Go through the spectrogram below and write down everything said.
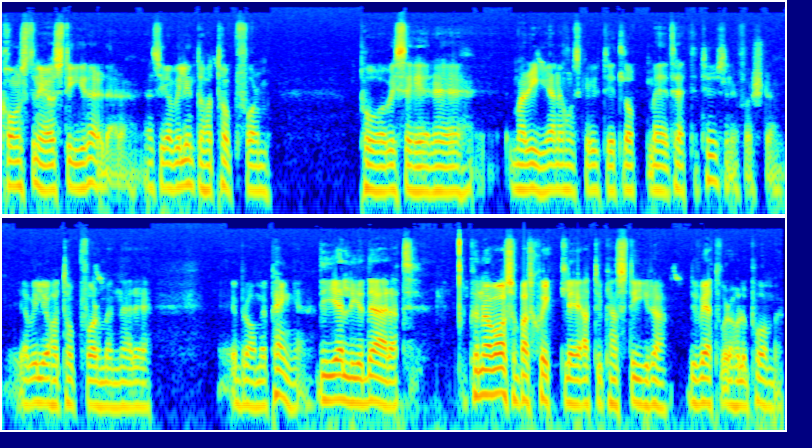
konsten är att styra det där. Alltså jag vill inte ha toppform på, vi säger, eh, Maria när hon ska ut i ett lopp med 30 000 i första. Jag vill ju ha toppformen när det är bra med pengar. Det gäller ju där att kunna vara så pass skicklig att du kan styra. Du vet vad du håller på med.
